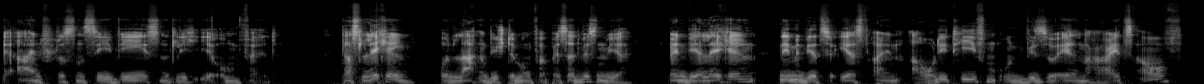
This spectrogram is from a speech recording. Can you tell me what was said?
beeinflussen Sie wesentlich Ihr Umfeld. Dass Lächeln und Lachen die Stimmung verbessert, wissen wir. Wenn wir lächeln, nehmen wir zuerst einen auditiven und visuellen Reiz auf,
